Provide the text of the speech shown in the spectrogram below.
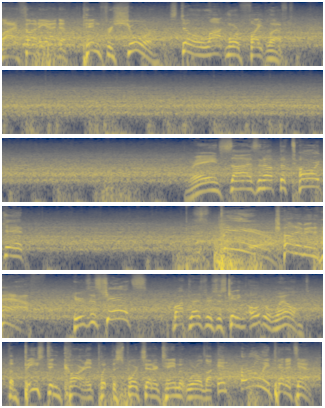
Well, I thought he had to pin for sure. Still a lot more fight left. Reigns sizing up the target. Spear! Cut him in half. Here's his chance. Brock Lesnar's just getting overwhelmed. The Beast Incarnate put the sports entertainment world on an early pin attempt.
